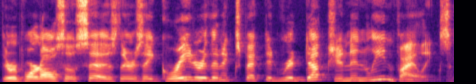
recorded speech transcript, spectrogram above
The report also says there is a greater than expected reduction in lien filings.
